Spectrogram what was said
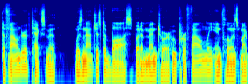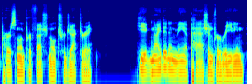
the founder of TechSmith, was not just a boss, but a mentor who profoundly influenced my personal and professional trajectory. He ignited in me a passion for reading,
